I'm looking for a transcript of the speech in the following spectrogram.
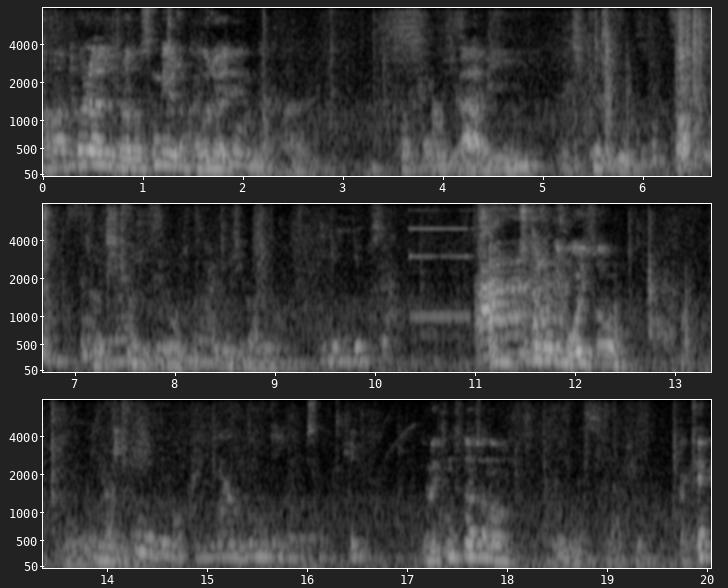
아 토요일 날도 들어서 승빈이를 좀 갈궈줘야 되는데 아, 저. 가비 저 지켜주세요. 어? 저 지켜주세요. 저 달구지 마요. 이게 이게 티 지켜줄 게 뭐가 있어 뭐. 이게 뭐안 무슨 어떻게 원래 튼튼하잖아. 약해?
